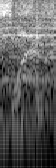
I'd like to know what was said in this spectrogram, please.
Slap!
